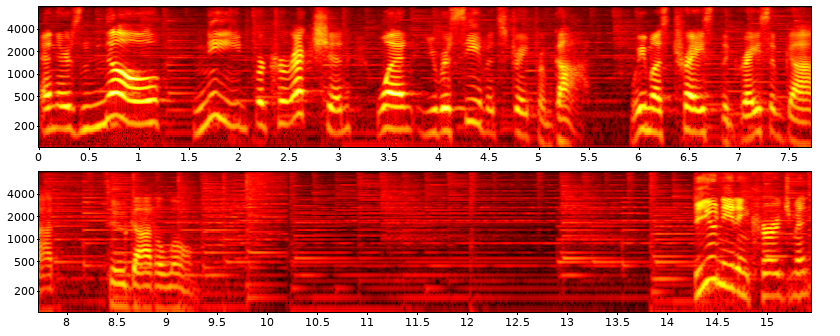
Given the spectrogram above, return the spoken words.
and there's no need for correction when you receive it straight from God. We must trace the grace of God to God alone. Do you need encouragement?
